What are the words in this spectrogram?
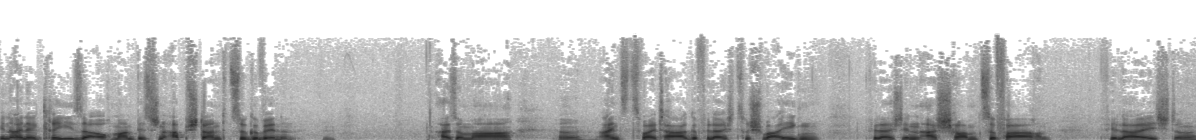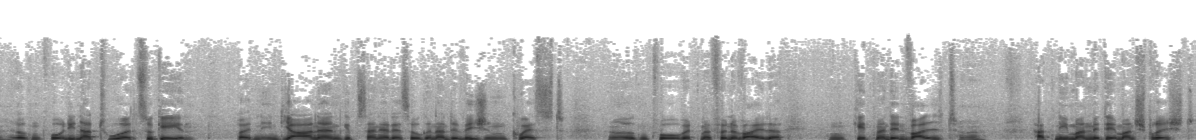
in einer Krise auch mal ein bisschen Abstand zu gewinnen. Also mal ja, eins, zwei Tage vielleicht zu schweigen, vielleicht in den Ashram zu fahren, vielleicht irgendwo in die Natur zu gehen. Bei den Indianern gibt es dann ja der sogenannte Vision Quest. Irgendwo wird man für eine Weile, hm, geht man in den Wald, hat niemand, mit dem man spricht,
